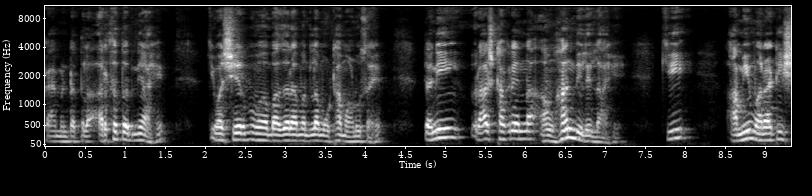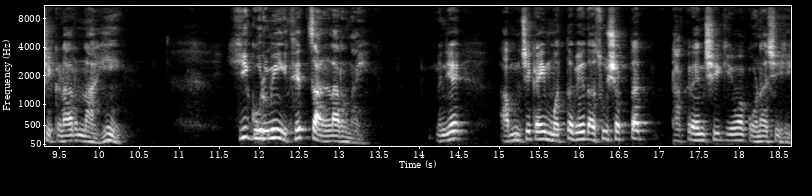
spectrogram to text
काय म्हणतात त्याला अर्थतज्ञ आहे किंवा शेअर बाजारामधला मोठा माणूस आहे. त्यांनी राज ठाकरे यांना आव्हान दिलेलं आहे की आम्ही मराठी शिकणार नाही. ही गुरमी इथेच चालणार नाही. म्हणजे आमचे काही मतभेद असू शकतात ठाकरेंशी किंवा कोणाशीही.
